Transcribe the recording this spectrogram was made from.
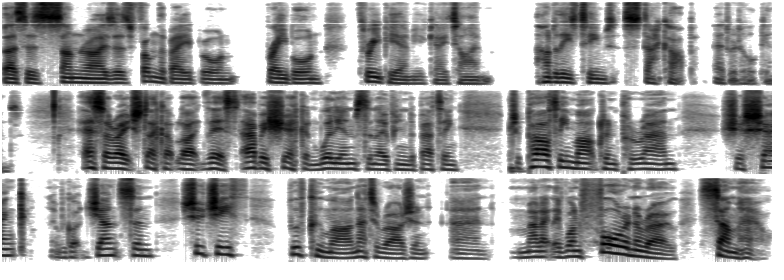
versus Sunrisers from the Brabourne, Brabourne 3 p.m. UK time. How do these teams stack up, Edward Hawkins? SRH stack up like this Abhishek and Williamson opening the batting, Tripathi, Markram, Pooran, Shashank, then we've got Jansen, Suchith, Bhuvkumar, Natarajan, and Malik. They've won four in a row somehow.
